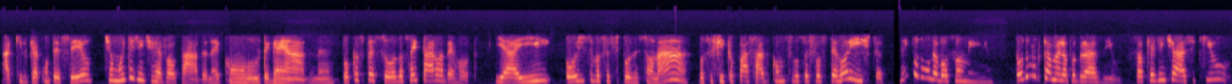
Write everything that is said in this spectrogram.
aquilo que aconteceu. Tinha muita gente revoltada, né, com o Lula ter ganhado, né? Poucas pessoas aceitaram a derrota. E aí, hoje, se você se posicionar, você fica passado como se você fosse terrorista. Nem todo mundo é bolsominion. Todo mundo quer o melhor para o Brasil. Só que a gente acha que o,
